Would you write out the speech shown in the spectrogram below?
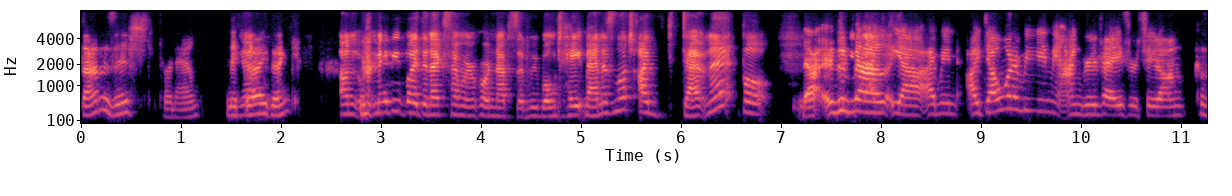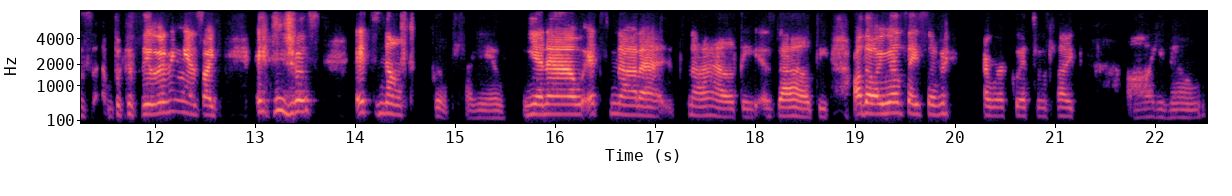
that is it for now. Nicola, Yeah. I think. And maybe by the next time we record an episode, we won't hate men as much. I doubt it, but Yeah, well, yeah. I mean, I don't want to be in the angry phase for too long because because the other thing is like it's just it's not good for you. You know, it's not a it's not healthy. It's not healthy. Although I will say somebody I work with was like, oh, you know,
